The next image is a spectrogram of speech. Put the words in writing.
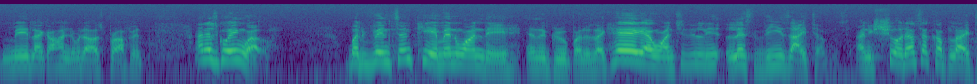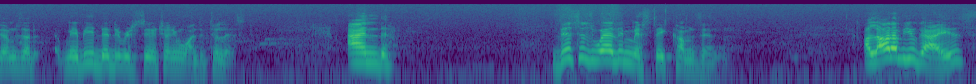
made like $100 profit. And it's going well. But Vincent came in one day in the group and was like, hey, I want you to list these items. And he showed us a couple items that maybe he did the research and he wanted to list. And this is where the mistake comes in. A lot of you guys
